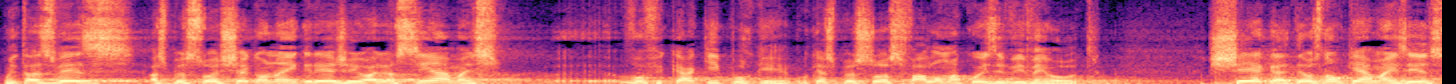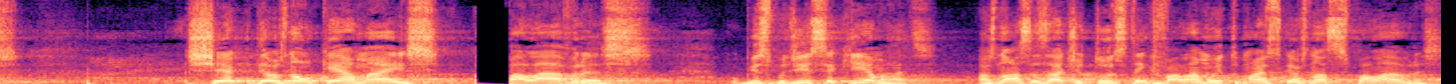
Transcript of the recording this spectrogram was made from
Muitas vezes as pessoas chegam na igreja e olham assim: ah, mas eu vou ficar aqui por quê? Porque as pessoas falam uma coisa e vivem outra. Chega, Deus não quer mais isso. Chega, Deus não quer mais palavras. O bispo disse aqui, amados, as nossas atitudes têm que falar muito mais do que as nossas palavras.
